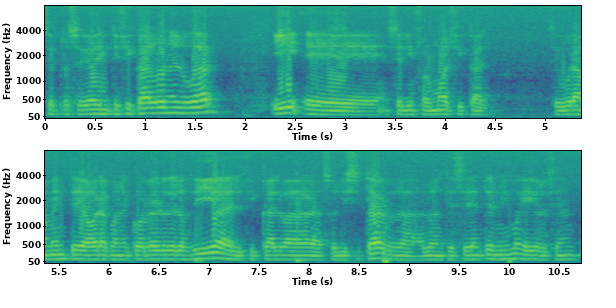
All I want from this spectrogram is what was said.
se procedió a identificarlo en el lugar y eh, se le informó al fiscal. Seguramente ahora con el correr de los días el fiscal va a solicitar los antecedentes del mismo y ahí recién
